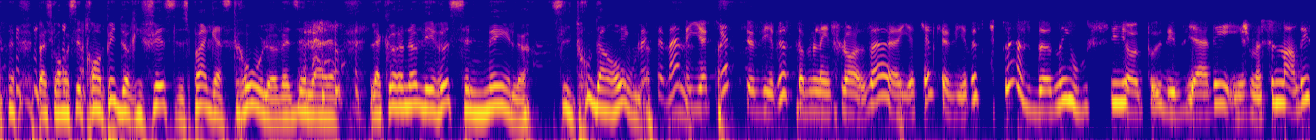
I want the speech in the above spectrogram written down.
Parce qu'on s'est trompé d'orifice, c'est pas un gastro, là. Va dire, la, la, coronavirus, c'est le nez, là. C'est le trou d'en haut. Exactement, mais il y a quelques virus comme l'influenza, il y a quelques virus qui peuvent donner aussi un peu des diarrhées. Et je me suis demandé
